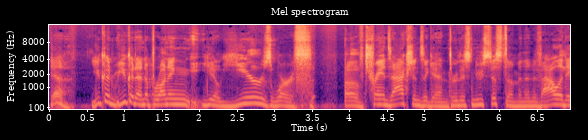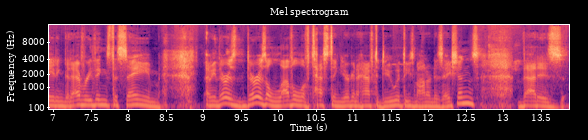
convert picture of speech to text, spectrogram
Yeah. You could you could end up running you know years worth of transactions again through this new system and then validating that everything's the same. I mean, there is there is a level of testing you're going to have to do with these modernizations that is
